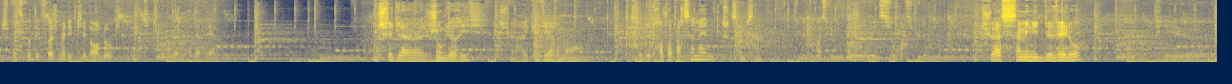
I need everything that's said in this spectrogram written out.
je sais pas trop, des fois je mets les pieds dans l'eau qui est une petite montagne là derrière. Je fais de la jonglerie, je fais régulièrement, je fais deux trois fois par semaine, quelque chose comme ça. Et pourquoi est-ce que vous venez ici en particulier Je suis à 5 minutes de vélo. Puis, euh,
